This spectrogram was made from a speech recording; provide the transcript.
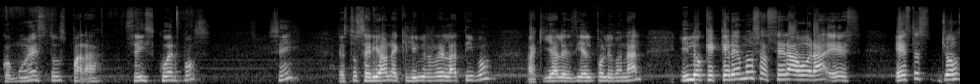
como estos, para seis cuerpos. ¿sí? Esto sería un equilibrio relativo. Aquí ya les di el poligonal. Y lo que queremos hacer ahora es, esto yo,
